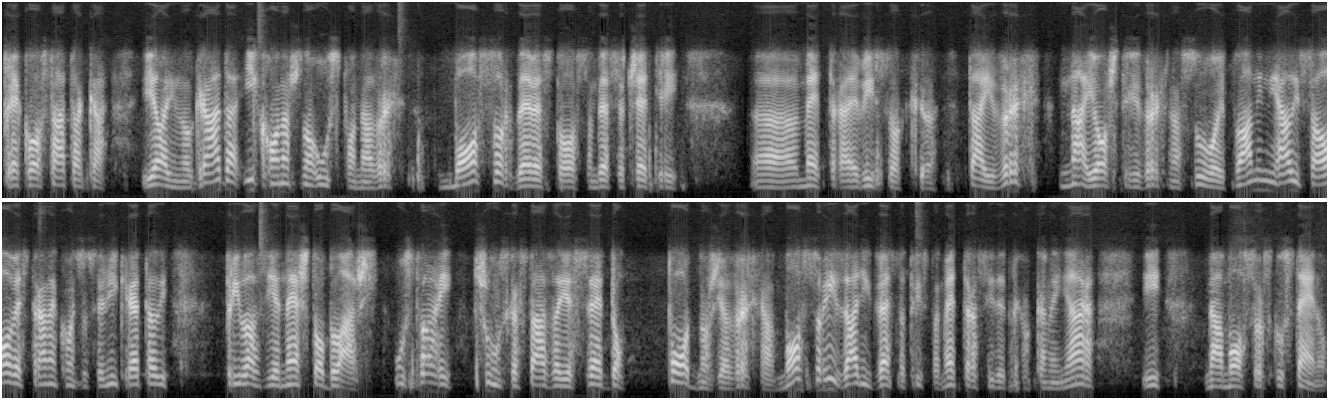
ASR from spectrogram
preko ostataka Jelaninog grada i konačno uspon na vrh Mosor 984 metra je visok taj vrh, najoštriji vrh na suvoj planini, ali sa ove strane koje su se mi kretali prilaz je nešto blaži. U stvari, šumska staza je sve do podnožja vrha Mosor i zadnjih 200-300 metara se ide preko kamenjara i na Mosorsku stenu.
